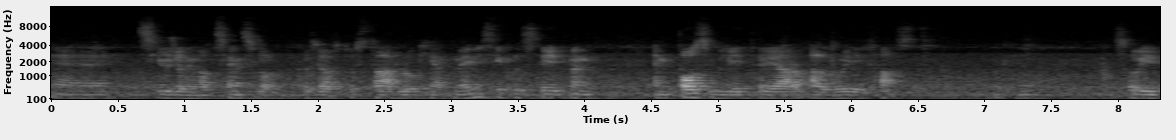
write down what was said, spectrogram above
uh, it's usually not sensible because you have to start looking at many SQL statements and possibly they are already fast. Okay. So it,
